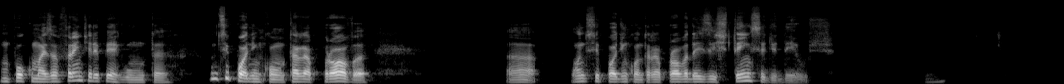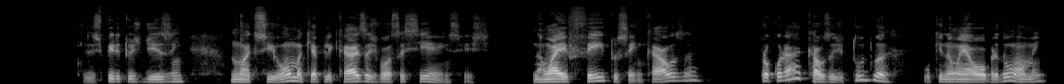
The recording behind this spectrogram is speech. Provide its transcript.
Um pouco mais à frente, ele pergunta: onde se pode encontrar a prova? Uh, onde se pode encontrar a prova da existência de Deus? Os espíritos dizem no axioma que aplicais às vossas ciências. Não há efeito sem causa. Procurar a causa de tudo o que não é a obra do homem,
